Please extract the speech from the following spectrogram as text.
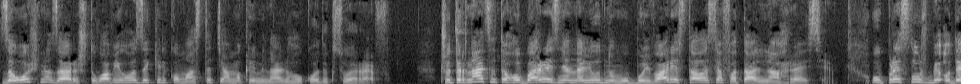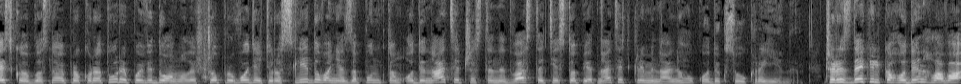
заочно заарештував його за кількома статтями Кримінального кодексу РФ. 14 березня на людному бульварі сталася фатальна агресія. У прес-службі Одеської обласної прокуратури повідомили, що проводять розслідування за пунктом 11 частини 2 статті 115 Кримінального кодексу України. Через декілька годин глава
